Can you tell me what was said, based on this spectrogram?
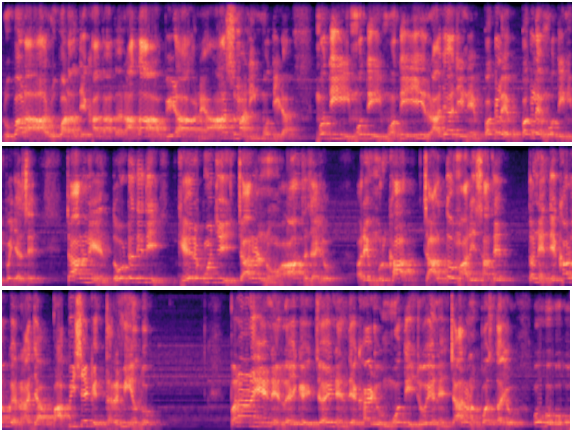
રૂપાળા રૂપાળા દેખાતા હતા. રાતા, પીળા અને આસમાની મોતીડા. મોતી મોતી મોતી રાજાજીને પગલે પગલે મોતી નીપજ્યા છે. ચારણે દોટ દીધી. ઘેર પહોંચી ચારણનો હાથ જાયલો. અરે મૂર્ખા, ચાલ તો મારી સાથે. તને દેખાડું કે રાજા પાપી છે કે ધર્મી હતો? પરાણે એને લઈ ગઈ જઈને દેખાડ્યું, મોતી જોઈને ચારણ પસ્તાયો ઓહો હો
